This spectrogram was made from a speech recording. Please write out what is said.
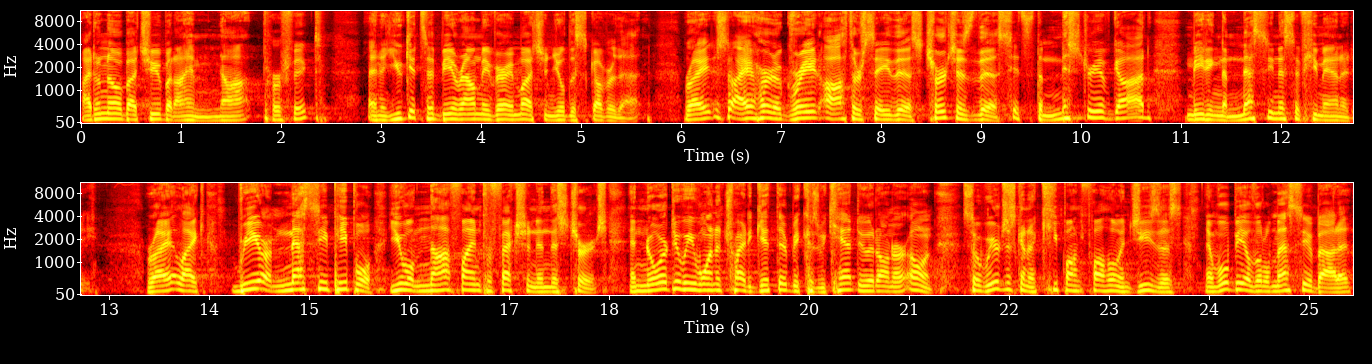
I don't know about you, but I am not perfect. And you get to be around me very much and you'll discover that, right? So I heard a great author say this church is this it's the mystery of God meeting the messiness of humanity, right? Like we are messy people. You will not find perfection in this church, and nor do we want to try to get there because we can't do it on our own. So we're just going to keep on following Jesus, and we'll be a little messy about it,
